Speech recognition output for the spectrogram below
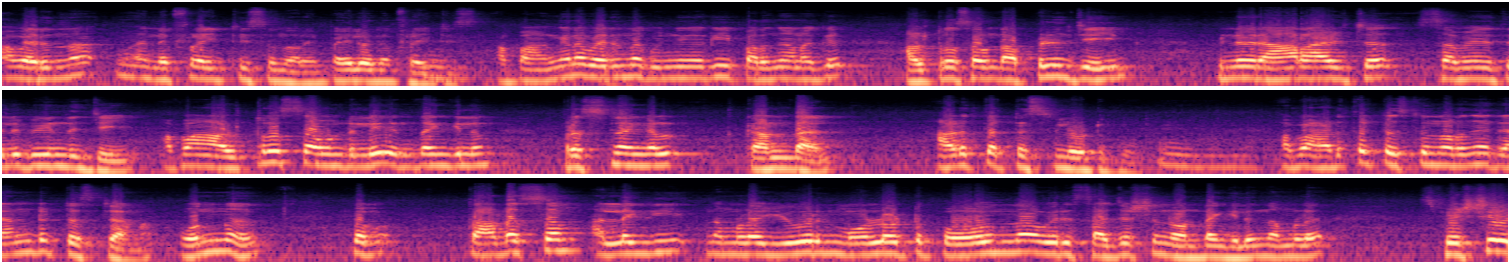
ആ വരുന്ന നെഫ്രൈറ്റിസ് എന്ന് പറയും പൈലോ നെഫ്രൈറ്റിസ് അപ്പം അങ്ങനെ വരുന്ന കുഞ്ഞുങ്ങൾക്ക് ഈ പറഞ്ഞ കണക്ക് അൾട്രാസൗണ്ട് അപ്പോഴും ചെയ്യും പിന്നെ ഒരു ആറാഴ്ച സമയത്തിൽ വീണ്ടും ചെയ്യും. അപ്പോൾ ആ അൾട്രാസൗണ്ടിൽ എന്തെങ്കിലും പ്രശ്നങ്ങൾ കണ്ടാൽ അടുത്ത ടെസ്റ്റിലോട്ട് പോകും. അപ്പോൾ അടുത്ത ടെസ്റ്റ് എന്ന് പറഞ്ഞാൽ രണ്ട് ടെസ്റ്റാണ് ഒന്ന് ഇപ്പം തടസ്സം അല്ലെങ്കിൽ നമ്മൾ യൂറിൻ മുകളിലോട്ട് പോകുന്ന ഒരു സജഷൻ ഉണ്ടെങ്കിലും നമ്മൾ സ്പെഷ്യൽ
